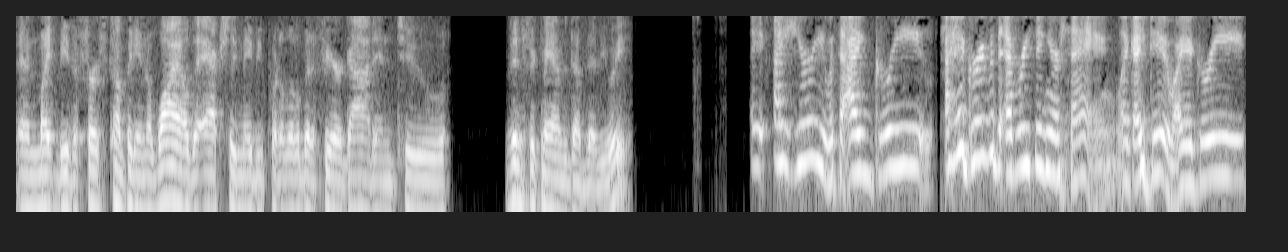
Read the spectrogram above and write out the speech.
and might be the first company in a while to actually maybe put a little bit of fear of God into Vince McMahon and the WWE. I, I hear you with that. I agree. I agree with everything you're saying. Like I do. I agree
